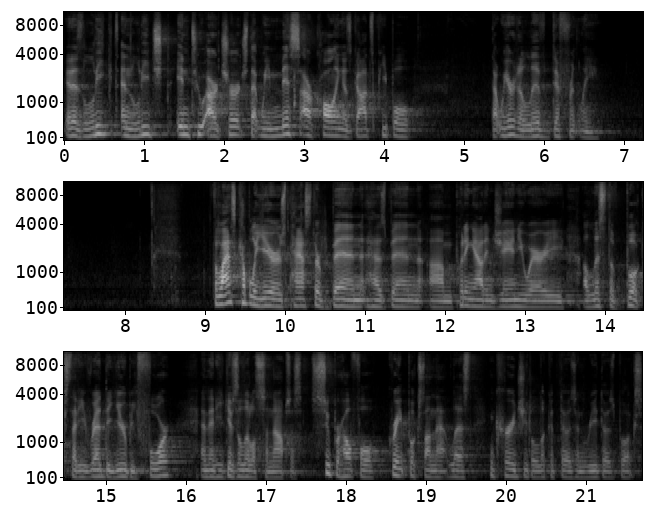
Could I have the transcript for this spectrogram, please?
It has leaked and leached into our church that we miss our calling as God's people, that we are to live differently. For the last couple of years, Pastor Ben has been um, putting out in January a list of books that he read the year before and then he gives a little synopsis. Super helpful, great books on that list. Encourage you to look at those and read those books.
